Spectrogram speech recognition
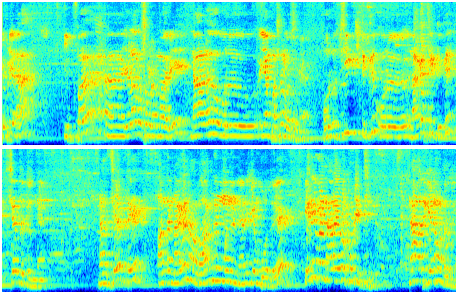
எப்படின்னா இப்போ எல்லாரும் சொல்கிற மாதிரி நான் ஒரு என் பசங்களை சொல்கிறேன் ஒரு சீட்டுக்கு ஒரு நகை சீட்டுக்கு சேர்த்துட்டு இருந்தேன். நான் சேர்த்து அந்த நகை நான் வாங்கணும்னு நினைக்கும் போது இதை நாலாயிரம் ரூபா கூடிடுச்சு. நான் அதுக்கு என்ன பண்ணுறது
